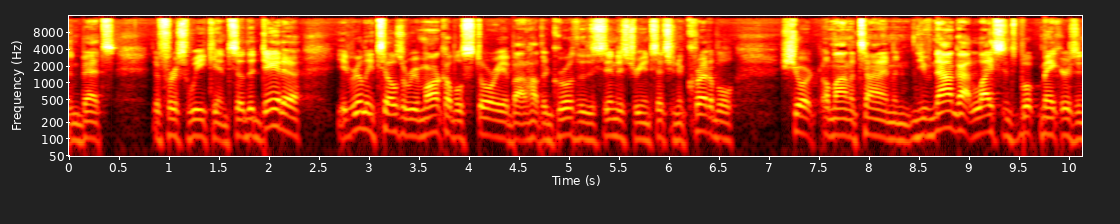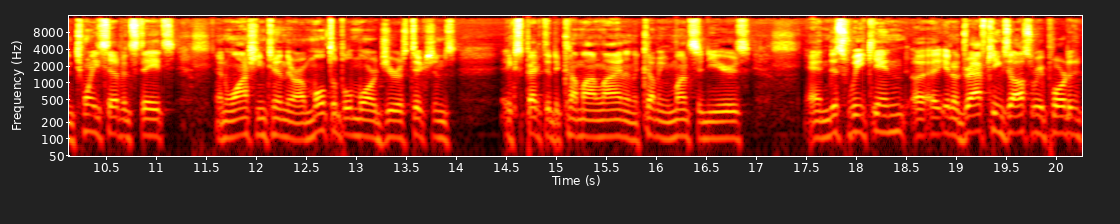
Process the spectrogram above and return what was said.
in bets the first weekend. So the data, it really tells a remarkable story about how the growth of this industry in such an incredible short amount of time. And you've now got licensed bookmakers in 27 states and Washington. There are multiple more jurisdictions expected to come online in the coming months and years. And this weekend, uh, you know, DraftKings also reported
